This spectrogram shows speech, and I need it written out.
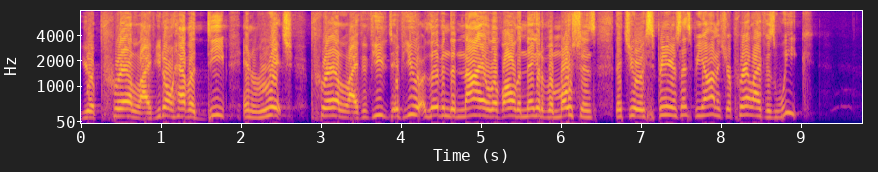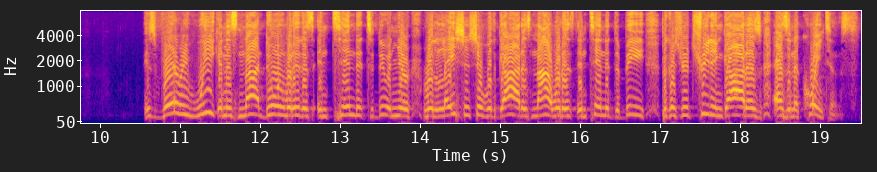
your prayer life. You don't have a deep and rich prayer life. If you if you live in denial of all the negative emotions that you experience, let's be honest, your prayer life is weak. It's very weak and it's not doing what it is intended to do. And your relationship with God is not what it's intended to be because you're treating God as, as an acquaintance.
